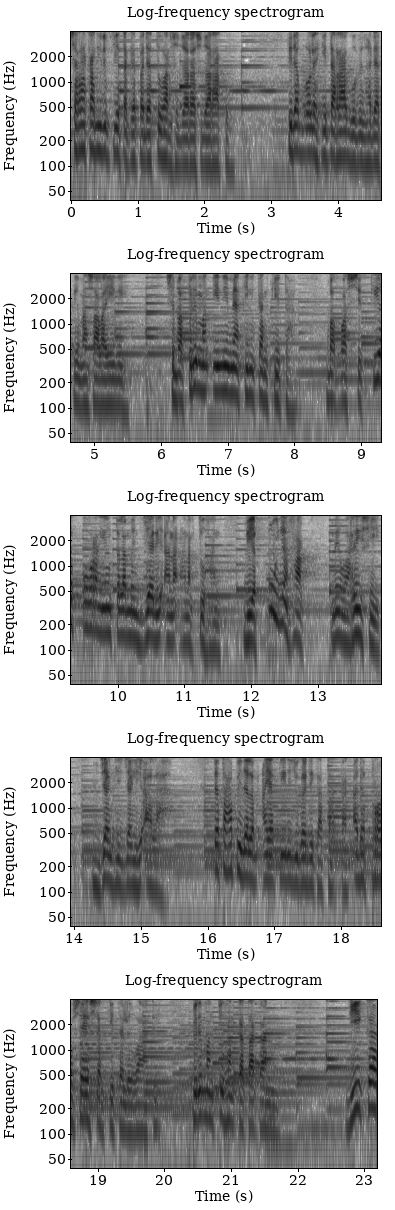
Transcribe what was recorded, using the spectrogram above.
Serahkan hidup kita kepada Tuhan saudara-saudaraku. Tidak boleh kita ragu menghadapi masalah ini. Sebab firman ini meyakinkan kita bahwa setiap orang yang telah menjadi anak-anak Tuhan, dia punya hak mewarisi janji-janji Allah. Tetapi dalam ayat ini juga dikatakan ada proses yang kita lewati. Firman Tuhan katakan, jika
